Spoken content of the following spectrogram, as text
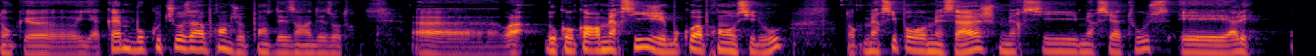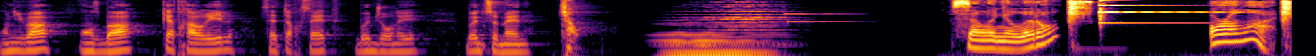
Donc il y a quand même beaucoup de choses à apprendre, je pense, des uns et des autres. voilà. Donc encore merci, j'ai beaucoup à apprendre aussi de vous. Donc merci pour vos messages, merci, merci à tous. Et allez, on y va, on se bat. 4 avril, 7h07. Bonne journée, bonne semaine. Ciao Selling a little or a lot?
